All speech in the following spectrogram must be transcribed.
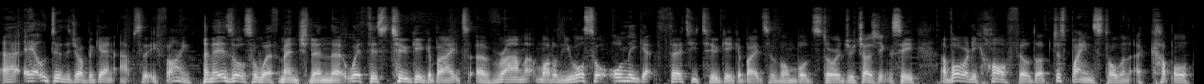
uh, it'll do the job again absolutely fine. And it is also worth mentioning that with this two gigabyte of RAM model, you also only get 32 gigabytes of onboard storage, which, as you can see, I've already half filled up just by installing a couple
